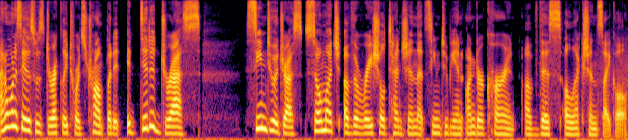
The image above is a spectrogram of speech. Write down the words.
I don't want to say this was directly towards Trump, but it, it did address, seemed to address so much of the racial tension that seemed to be an undercurrent of this election cycle.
